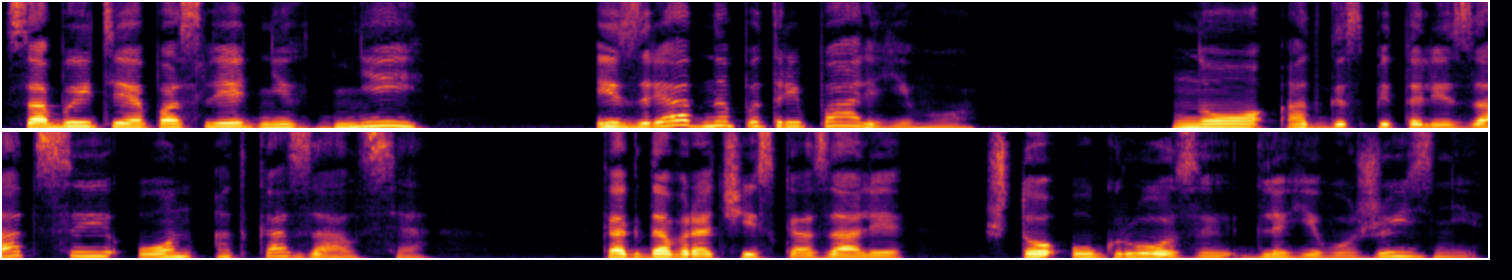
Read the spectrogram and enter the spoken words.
События последних дней изрядно потрепали его, но от госпитализации он отказался, когда врачи сказали, что угрозы для его жизни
